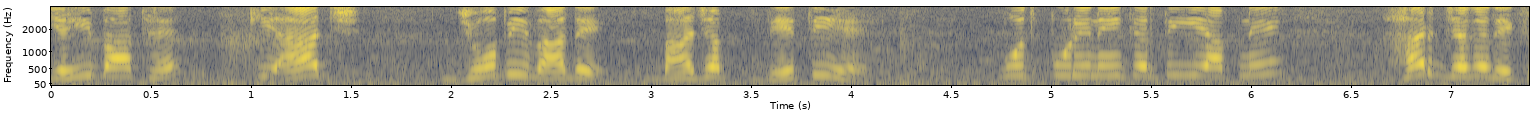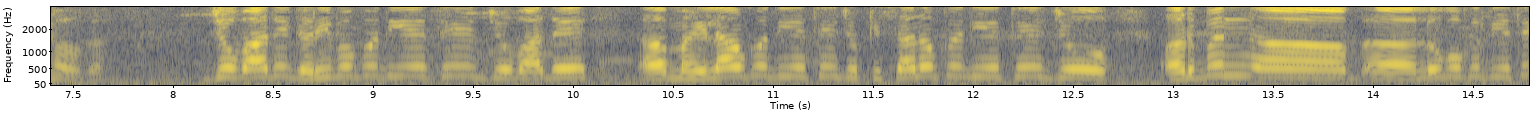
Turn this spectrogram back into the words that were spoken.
यही बात है। कि आज जो भी वादे भाजपा देती है वो तो पूरे नहीं करती ये आपने हर जगह देखा होगा। जो वादे गरीबों को दिए थे जो वादे महिलाओं को दिए थे जो किसानों को दिए थे जो अर्बन लोगों को दिए थे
